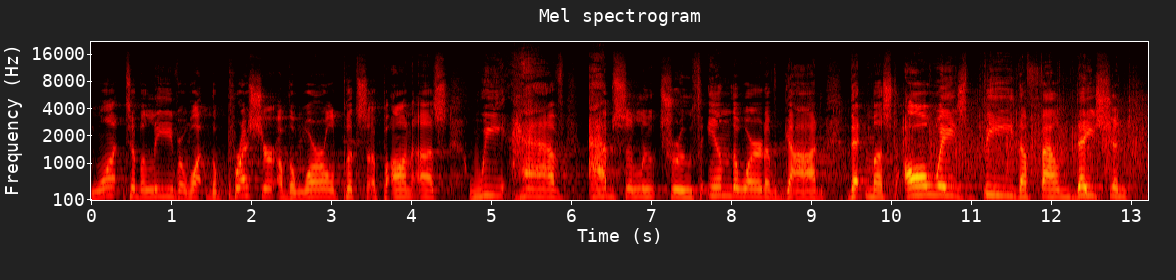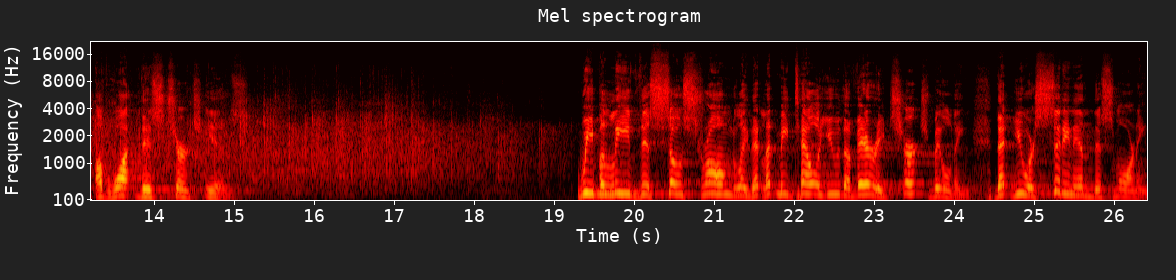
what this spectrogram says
want to believe or what the pressure of the world puts upon us. We have absolute truth in the Word of God that must always be the foundation of what this church is. We believe this so strongly that let me tell you the very church building that you are sitting in this morning,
